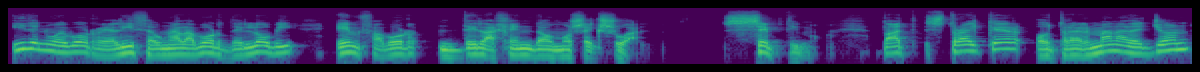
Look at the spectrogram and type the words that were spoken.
y de nuevo realiza una labor de lobby en favor de la agenda homosexual. Séptimo, Pat Stryker, otra hermana de John,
